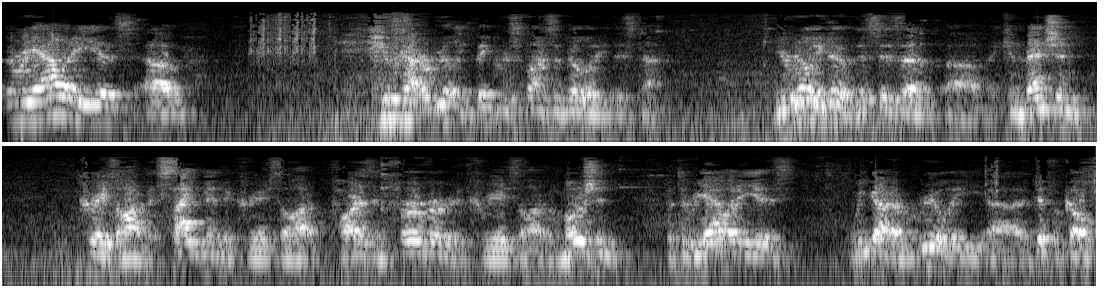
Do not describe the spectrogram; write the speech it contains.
The reality is, uh, you've got a really big responsibility this time. You really do. This is a, uh, a convention. It creates a lot of excitement. It creates a lot of partisan fervor. It creates a lot of emotion. But the reality is, we got a really uh, difficult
